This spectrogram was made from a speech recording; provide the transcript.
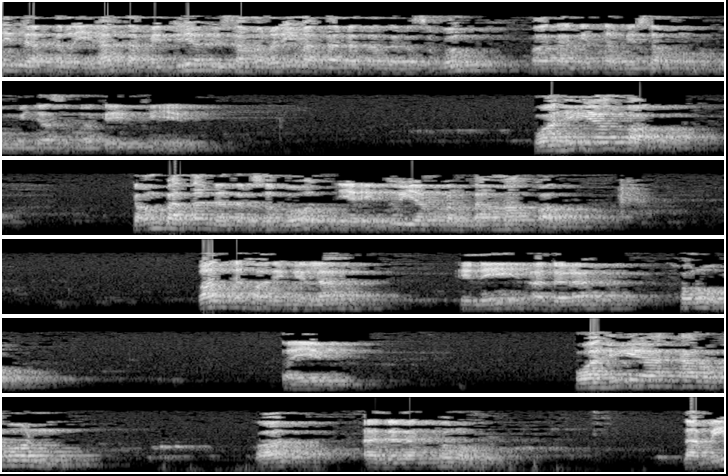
tidak terlihat tapi dia bisa menerima tanda-tanda tersebut Maka kita bisa menghukuminya sebagai fi'il Wahiyah qad Keempat tanda tersebut yaitu yang pertama qad Qad ikhwanifillah ini adalah huruf. Tayyib. Wahia harfun. Qad adalah huruf. Tapi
